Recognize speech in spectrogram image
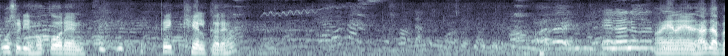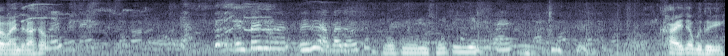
પૂછડી હકોરે ને કંઈક ખેલ કરે હો. અહીંયા અહીંયા સાજા પે વાંદરા છો. ખાય છે બધું.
